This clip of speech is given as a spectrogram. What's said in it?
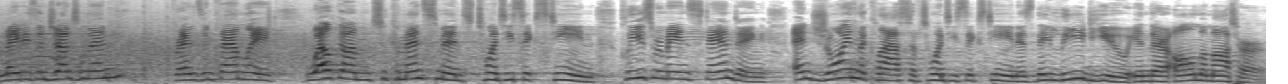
Ladies and gentlemen, friends and family, welcome to Commencement 2016. Please remain standing and join the class of 2016 as they lead you in their alma mater.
